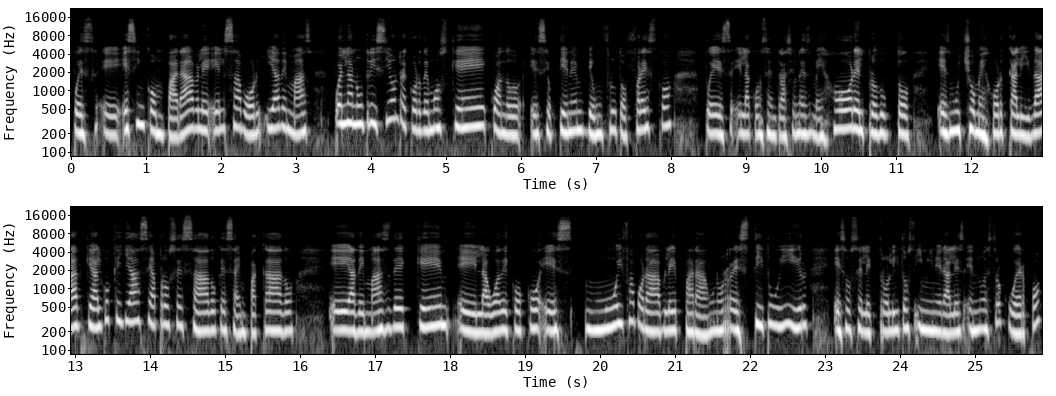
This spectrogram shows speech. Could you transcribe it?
pues eh, es incomparable el sabor y además pues la nutrición. Recordemos que cuando se obtiene de un fruto fresco, pues la concentración es mejor, el producto es mucho mejor calidad que algo que ya se ha procesado, que se ha empacado eh, además de que eh, el agua de coco es muy favorable para uno restituir esos electrolitos y minerales en nuestro cuerpo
